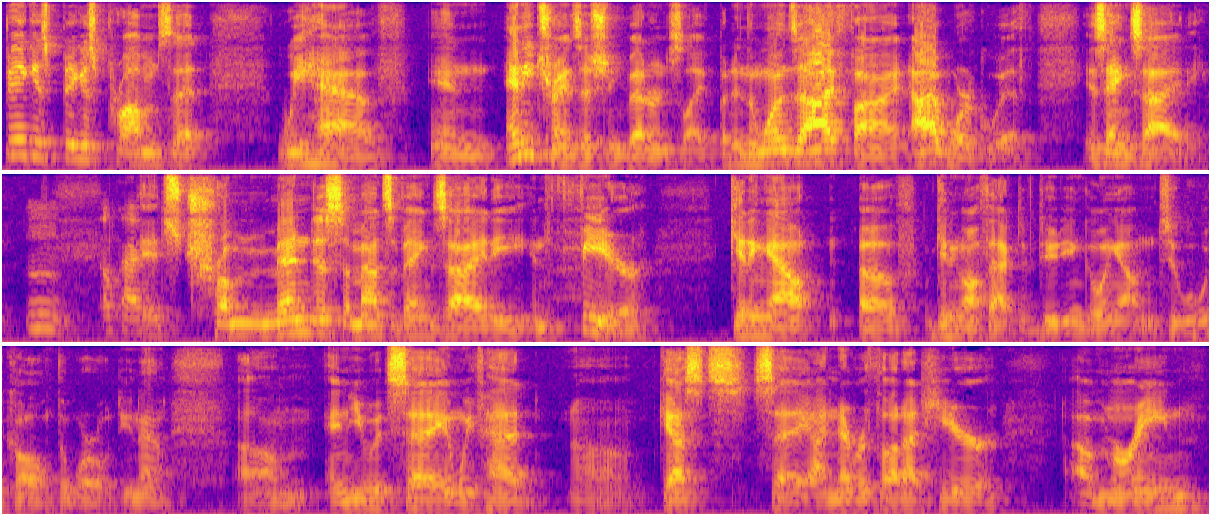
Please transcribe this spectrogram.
biggest, biggest problems that we have in any transitioning veteran's life, but in the ones I find I work with, is anxiety. Mm. Okay. It's tremendous amounts of anxiety and fear getting out of getting off active duty and going out into what we call the world, you know. Um, and you would say, and we've had uh, guests say, I never thought I'd hear a Marine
